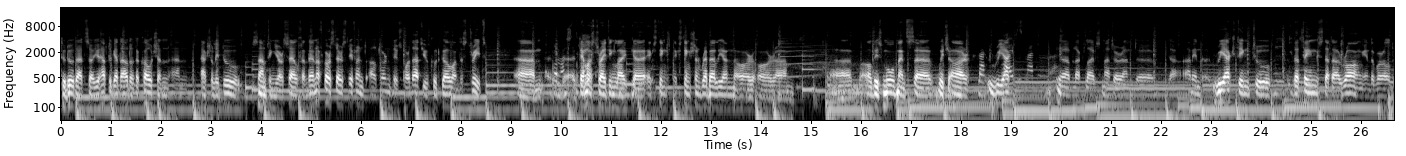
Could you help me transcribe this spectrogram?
to do that. So you have to get out of the coach and, and actually do something yourself. And then, of course, there's different alternatives for that. You could go on the street um, uh, demonstrating like uh, extinction, extinction rebellion or, or um, um, all these movements uh, which are black React- lives matter. yeah, Black Lives Matter and uh, yeah, I mean reacting to the things that are wrong in the world.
